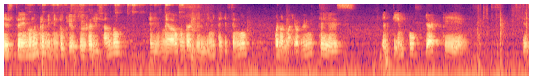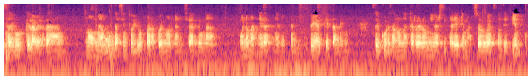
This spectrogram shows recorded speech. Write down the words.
Este, en un emprendimiento que yo estoy realizando, eh, me he dado cuenta que el límite que tengo, bueno, el mayor límite es el tiempo, ya que es algo que la verdad no me abunda, siento yo, para poderme organizar de una buena manera en el emprendimiento, ya que también estoy cursando una carrera universitaria que me absorbe bastante tiempo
